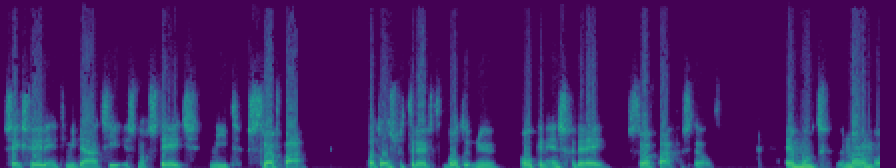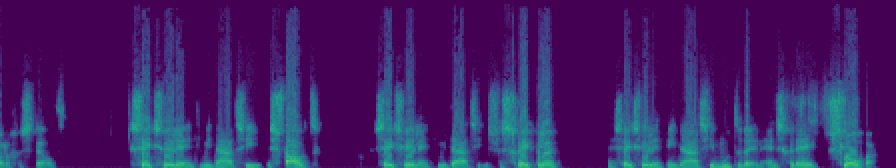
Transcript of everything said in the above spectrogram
seksuele intimidatie is nog steeds niet strafbaar. Wat ons betreft wordt het nu ook in Enschede, strafbaar gesteld. Er moet een norm worden gesteld. Seksuele intimidatie is fout. Seksuele intimidatie is verschrikkelijk. En seksuele intimidatie moeten we in Enschede slopen.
